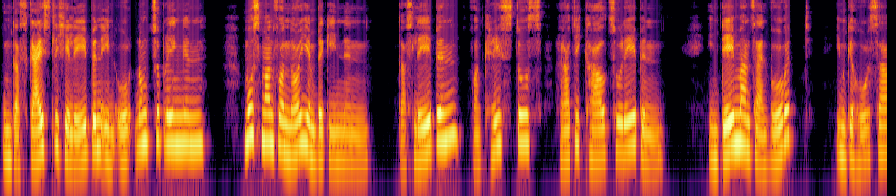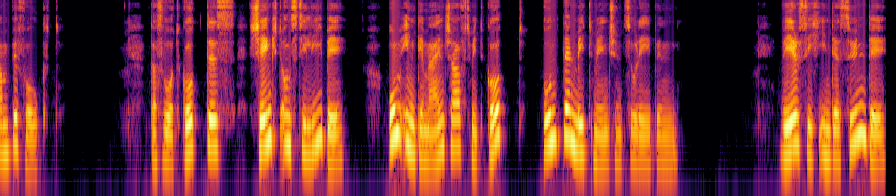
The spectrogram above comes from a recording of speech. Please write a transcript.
Um das geistliche Leben in Ordnung zu bringen, muss man von neuem beginnen, das Leben von Christus radikal zu leben, indem man sein Wort im Gehorsam befolgt. Das Wort Gottes schenkt uns die Liebe, um in Gemeinschaft mit Gott und den Mitmenschen zu leben. Wer sich in der Sünde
